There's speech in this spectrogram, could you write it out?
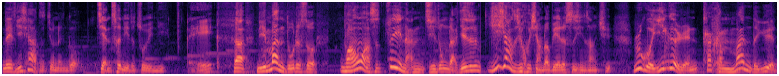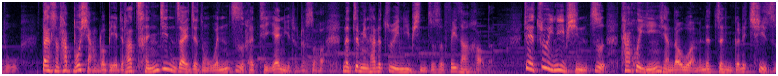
那一下子就能够检测你的注意力。哎，啊，你慢读的时候，往往是最难集中的，就是一下子就会想到别的事情上去。如果一个人他很慢的阅读，但是他不想到别的，他沉浸在这种文字和体验里头的时候，那证明他的注意力品质是非常好的。这注意力品质，它会影响到我们的整个的气质。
